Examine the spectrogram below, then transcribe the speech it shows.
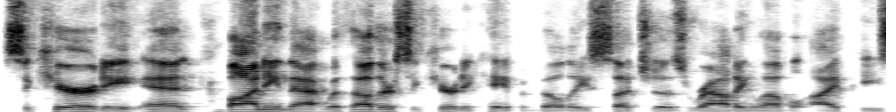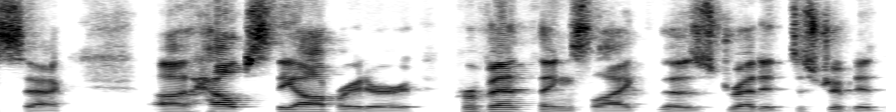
security, and combining that with other security capabilities, such as routing level IPsec, uh, helps the operator prevent things like those dreaded distributed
